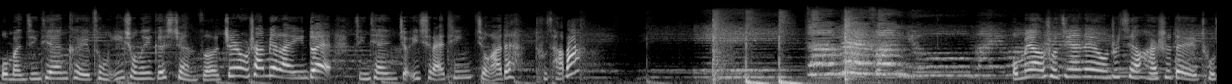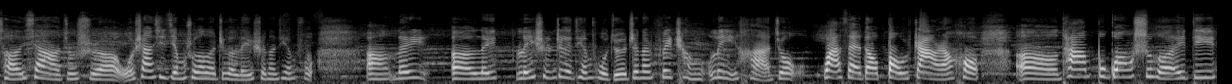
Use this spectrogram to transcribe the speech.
我们今天可以从英雄的一个选择阵容上面来应对。今天就一起来听囧儿的吐槽吧。我们要说今天内容之前，还是得吐槽一下，就是我上期节目说到的这个雷神的天赋，啊，雷呃雷雷神这个天赋，我觉得真的非常厉害，就哇塞到爆炸，然后，嗯，它不光适合 AD。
